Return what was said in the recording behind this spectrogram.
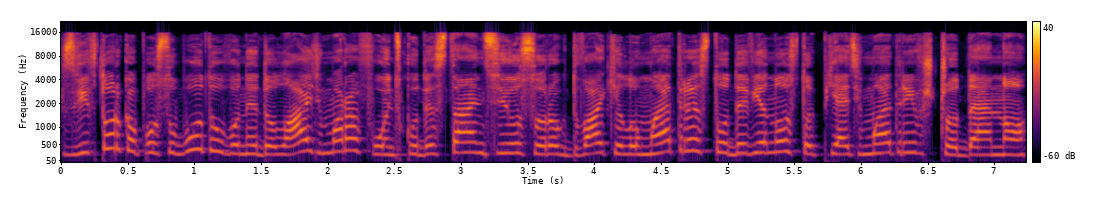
З вівторка по суботу вони долають марафонську дистанцію 42 кілометри 195 метрів щоденно.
